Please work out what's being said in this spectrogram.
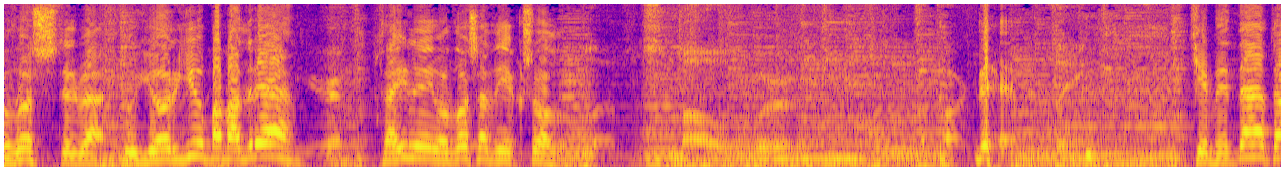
Οδός τελικά, του Γεωργίου Παπαντρέα Θα είναι η οδός αδιεξόδου. Ναι. Και μετά τα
